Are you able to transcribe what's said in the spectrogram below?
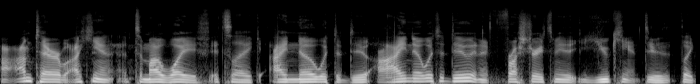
I'm terrible. I can't. To my wife, it's like I know what to do. I know what to do, and it frustrates me that you can't do like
